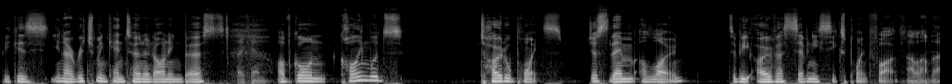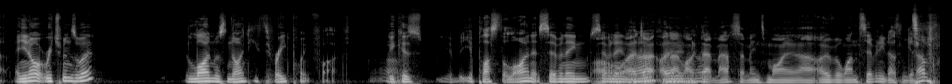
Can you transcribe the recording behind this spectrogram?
because you know Richmond can turn it on in bursts, They can. I've gone Collingwood's total points, just them alone, to be over 76.5. I love that. And you know what Richmond's were? The line was 93.5 because you, you plus the line at 17, 17 Oh, I don't, I don't like that maths. That means my uh, over one seventy doesn't get up.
